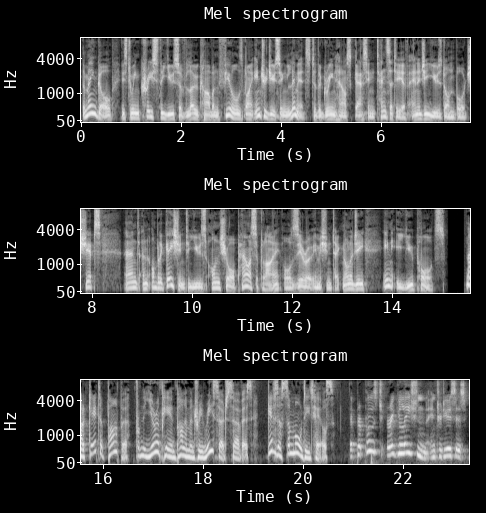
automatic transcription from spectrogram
The main goal is to increase the use of low carbon fuels by introducing limits to the greenhouse gas intensity of energy used on board ships and an obligation to use onshore power supply or zero emission technology in EU ports. Marketa Pape from the European Parliamentary Research Service gives us some more details. The proposed regulation introduces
